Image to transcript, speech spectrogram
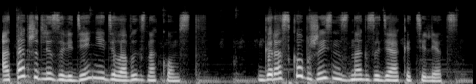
а также для заведения деловых знакомств. Гороскоп «Жизнь» знак зодиака Телец –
